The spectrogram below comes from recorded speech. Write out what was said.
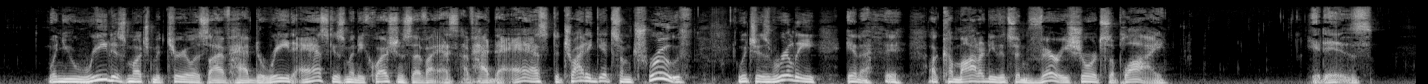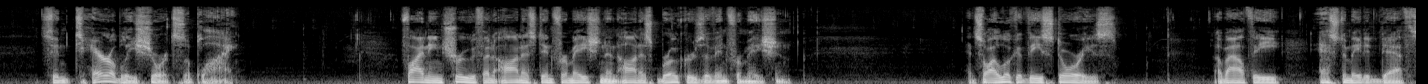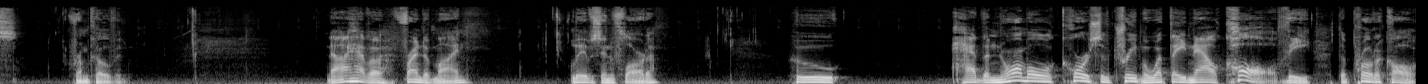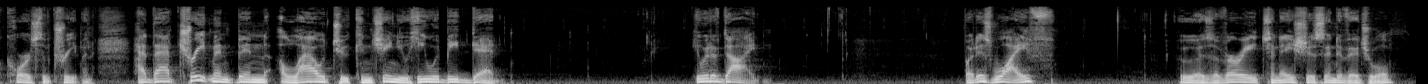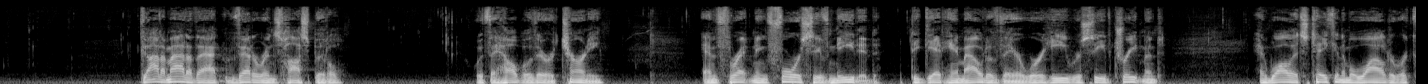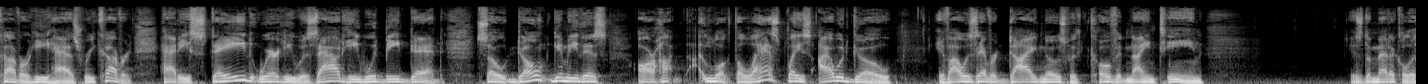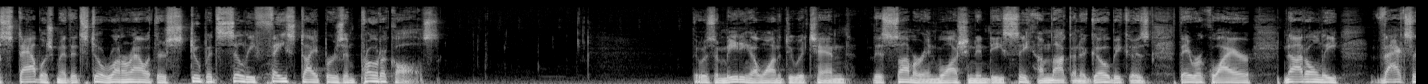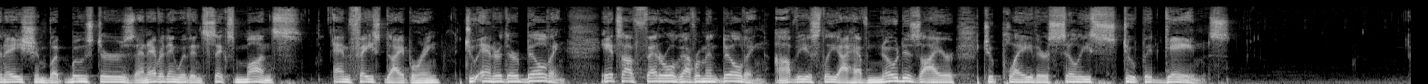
when you read as much material as I've had to read, ask as many questions as I've had to ask to try to get some truth, which is really in a, a commodity that's in very short supply. It is. It's in terribly short supply. finding truth and honest information and honest brokers of information. And so I look at these stories about the estimated deaths from COVID. Now, I have a friend of mine lives in Florida who had the normal course of treatment, what they now call the, the protocol course of treatment. Had that treatment been allowed to continue, he would be dead. He would have died. But his wife, who is a very tenacious individual, got him out of that veterans hospital with the help of their attorney and threatening force if needed to get him out of there where he received treatment. And while it's taken him a while to recover, he has recovered. Had he stayed where he was out, he would be dead. So don't give me this. Our, look, the last place I would go if I was ever diagnosed with COVID 19 is the medical establishment that still run around with their stupid, silly face diapers and protocols. There was a meeting I wanted to attend this summer in Washington, D.C. I'm not going to go because they require not only vaccination, but boosters and everything within six months and face diapering to enter their building. It's a federal government building. Obviously, I have no desire to play their silly, stupid games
